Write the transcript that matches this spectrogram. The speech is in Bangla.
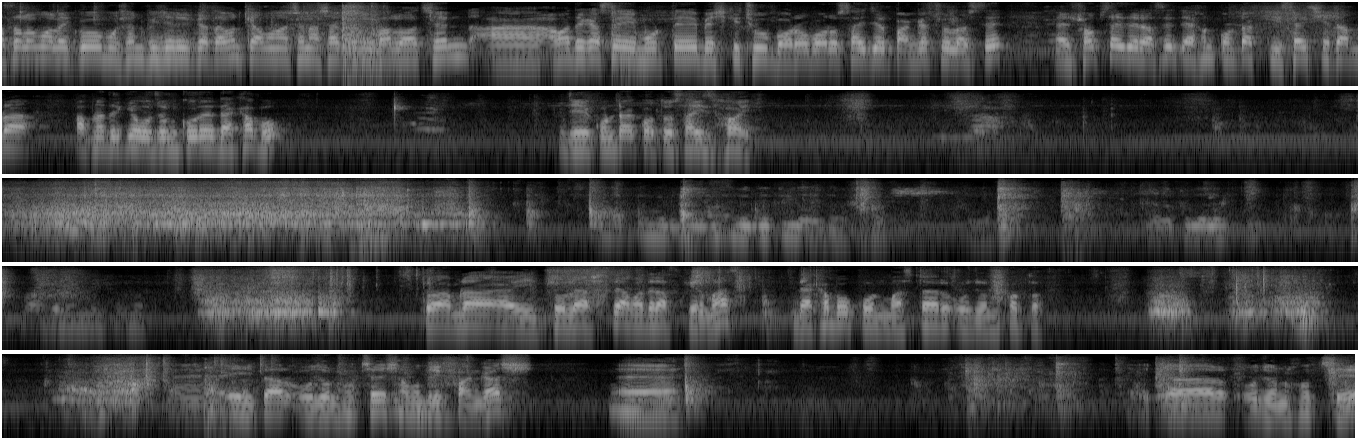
আসসালামু আলাইকুম মোশান ফিশারির কাতামান কেমন আছেন? আশা করি ভালো আছেন। আমাদের কাছে এই মুহূর্তে বেশ কিছু বড় বড় সাইজের পাঙ্গাস চলে আসছে। সব সাইজের আছে এখন কোনটা কি সাইজ সেটা আমরা আপনাদেরকে ওজন করে দেখাবো। যে কোনটা কত সাইজ হয়। তো আমরা এই চলে আসছে আমাদের আজকের মাছ। দেখাবো কোন মাছটার ওজন কত। এইটার ওজন হচ্ছে সামুদ্রিক পাঙ্গাস। এটার ওজন হচ্ছে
